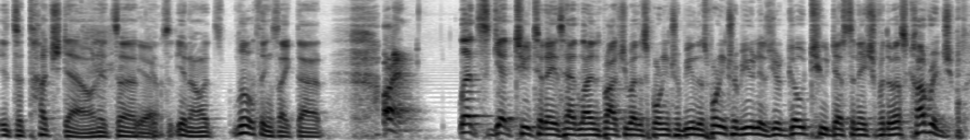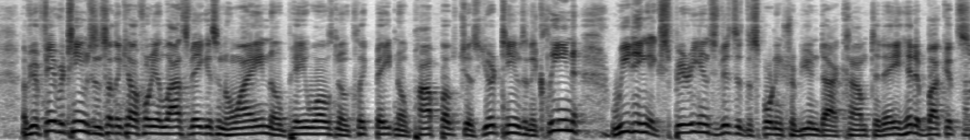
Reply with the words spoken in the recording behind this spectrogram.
it's a touchdown. It's a Yeah. it's you know it's little things like that. All right. Let's get to today's headlines brought to you by the Sporting Tribune. The Sporting Tribune is your go to destination for the best coverage of your favorite teams in Southern California, Las Vegas, and Hawaii. No paywalls, no clickbait, no pop ups, just your teams and a clean reading experience. Visit thesportingtribune.com today. Hit it, buckets.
